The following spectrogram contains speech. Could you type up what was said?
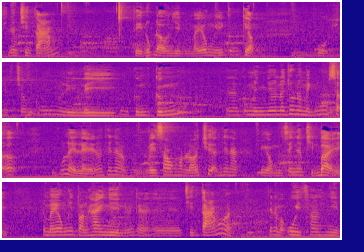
sinh năm 98 thì lúc đầu nhìn mấy ông ấy cũng kiểu ủi trông cũng lì lì, cũng cứng cứng. Mình nói chung là mình cũng không sợ cũng lẻ lẻ nó thế nào về sau họ nói chuyện, thế nào mình bảo mình sinh năm 97 mấy ông ấy toàn 2000 với cả ờ, 98 rồi. Thế là mà, ui, sao nhìn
